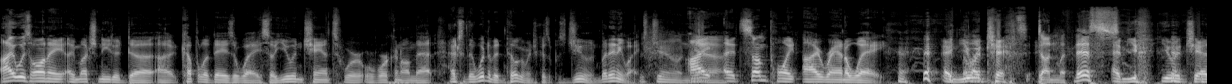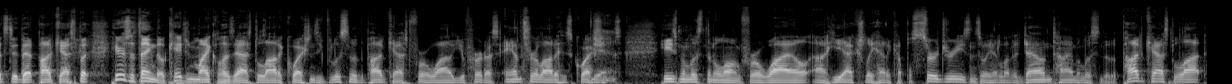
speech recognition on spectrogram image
I was on a, a much needed uh, a couple of days away, so you and Chance were, were working on that. Actually, there wouldn't have been pilgrimage because it was June. But anyway, it was June, I yeah. at some point I ran away, and you and Chance. Done with this. And you, you and Chance did that podcast. But here's the thing, though. Cajun Michael has asked a lot of questions. If you've listened to the podcast for a while, you've heard us answer a lot of his questions. He's been listening along for a while. Uh, he actually had a couple surgeries, and so he had a lot of downtime and listened to the podcast a lot.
